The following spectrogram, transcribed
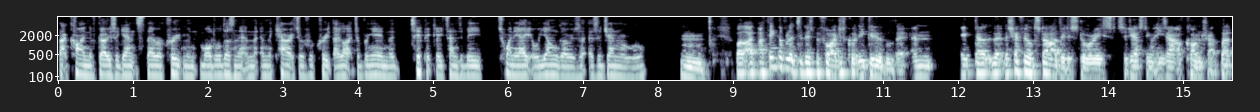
that kind of goes against their recruitment model, doesn't it? And, and the character of recruit they like to bring in, they typically tend to be 28 or younger as a, as a general rule. Hmm. Well, I, I, think I've looked at this before. I just quickly googled it, and it, the, the, Sheffield Star did a story suggesting that he's out of contract. But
